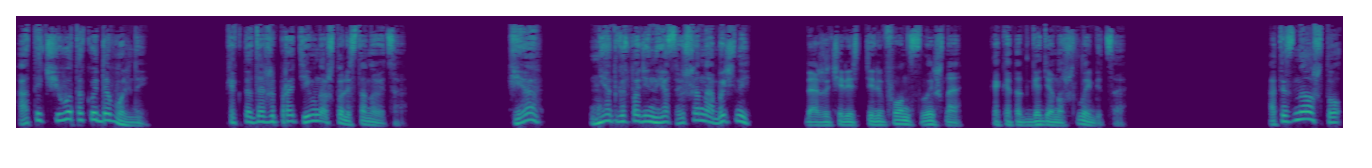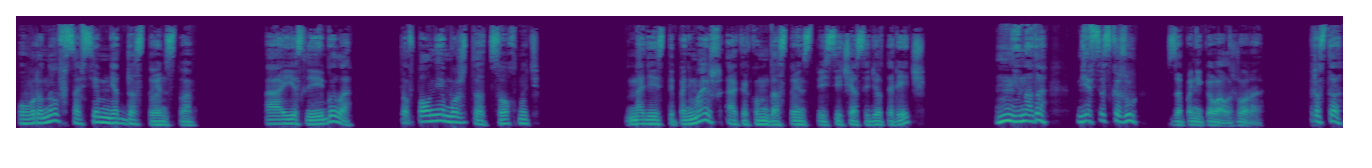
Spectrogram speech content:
А ты чего такой довольный? Как-то даже противно, что ли, становится?» «Я? Нет, господин, я совершенно обычный». Даже через телефон слышно, как этот гаденыш лыбится. «А ты знал, что у Врунов совсем нет достоинства? А если и было, то вполне может отсохнуть. Надеюсь, ты понимаешь, о каком достоинстве сейчас идет речь?» «Не надо, я все скажу», — запаниковал Жора. «Просто,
